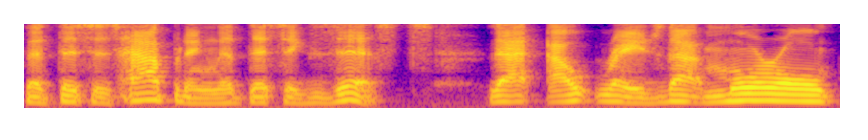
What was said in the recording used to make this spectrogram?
that this is happening, that this exists. That outrage, that moral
